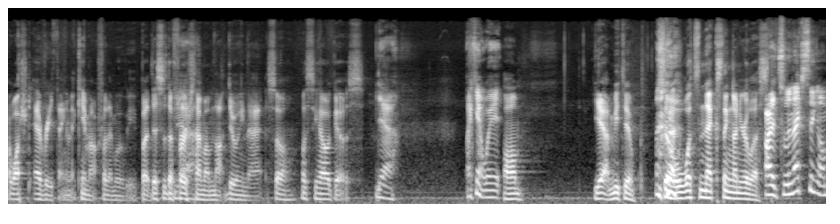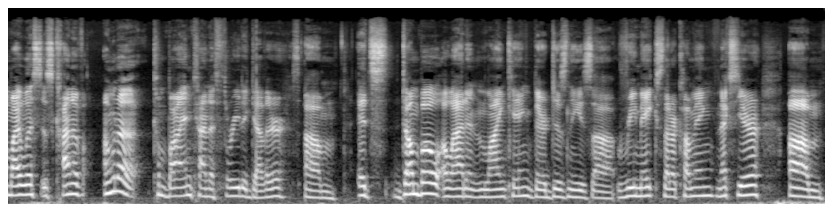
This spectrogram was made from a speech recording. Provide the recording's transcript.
I watched everything that came out for the movie. But this is the first Yeah. time I'm not doing that. So let's see how it goes. Yeah, I can't wait. Um, yeah, me too. So what's the next thing on your list? All right, so the next thing on my list is kind of I'm gonna combine kind of three together. Um, it's Dumbo, Aladdin, and Lion King. They're Disney's uh, remakes that are coming next year. Um,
